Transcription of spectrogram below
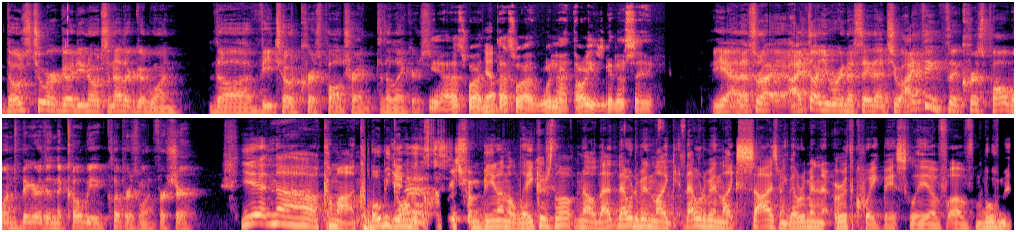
Those two are good. You know, it's another good one. The vetoed Chris Paul trade to the Lakers. Yeah, that's what. Yep. That's what. When I thought he was gonna say. Yeah, that's what I, I thought you were going to say that too. I think the Chris Paul one's bigger than the Kobe Clippers one for sure. Yeah, no, come on, Kobe going to the Clippers from being on the Lakers though. No, that that would have been like that would have been like seismic. That would have been an earthquake basically of of movement.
